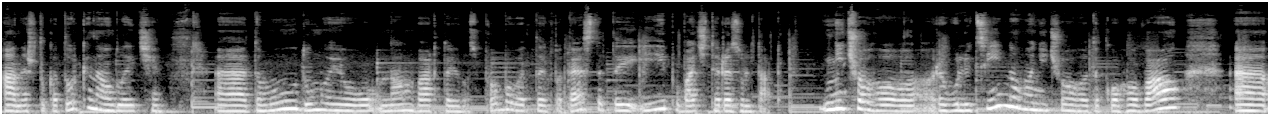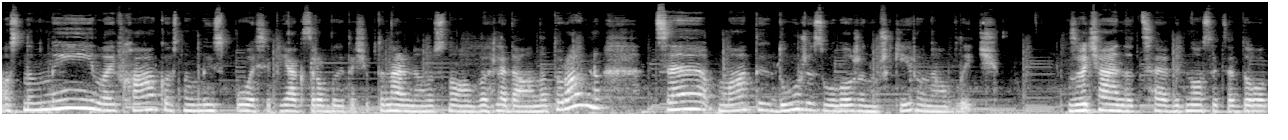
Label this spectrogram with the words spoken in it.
а не штукатурки на обличчі. Тому думаю, нам варто його спробувати, потестити і побачити результат. Нічого революційного, нічого такого вау. Е, Основний лайфхак, основний спосіб, як зробити, щоб тональна основа виглядала натурально, це мати дуже зволожену шкіру на обличчі. Звичайно, це відноситься до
